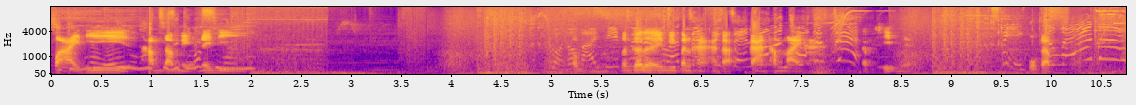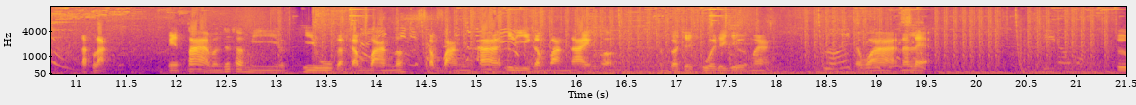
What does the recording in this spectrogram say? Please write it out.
ไฟที่ทำดาเมจได้ดี มันก็เลยมีปัญหากับการทำลายหางกับทีมเนี่ยบวกกับหลักๆ เมตามันก็จะมีฮิวกับกำบังเนาะกำบังถ้ารีกำบังได้ก็มันก็จะช่วยได้เยอะมาก แต่ว่านั่นแหละ คือ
